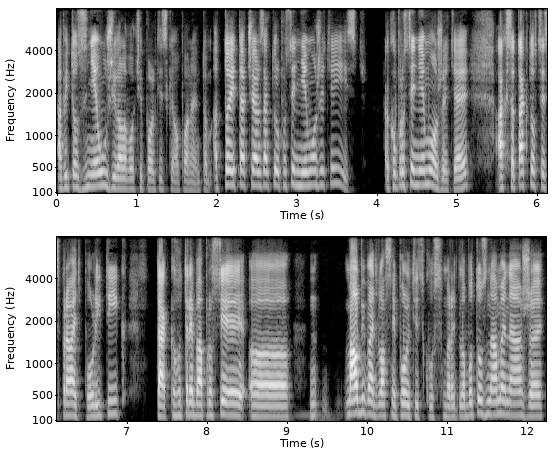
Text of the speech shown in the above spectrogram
aby to zneužíval voči politickým oponentom. A to je tá čiara, za ktorú proste nemôžete ísť. Ako proste nemôžete. Ak sa takto chce správať politik, tak ho treba proste, uh, mal by mať vlastne politickú smrť, lebo to znamená, že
